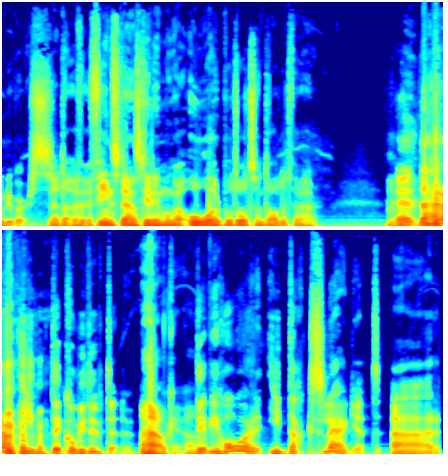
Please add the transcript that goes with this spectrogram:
Universe. Vänta, finns det ens tillräckligt många år på 2000-talet för det här? Eh, det här har inte kommit ut ännu. Ah, okej. ja. Det vi har i dagsläget är...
